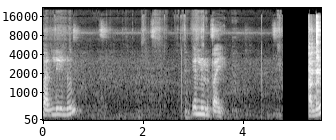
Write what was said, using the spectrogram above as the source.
పల్లీలు ఎల్లుల్లిపాయ. అది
